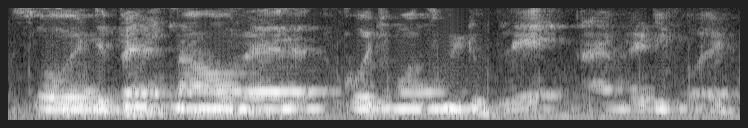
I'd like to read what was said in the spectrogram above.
So it depends now where coach wants me to play. I'm ready for it.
